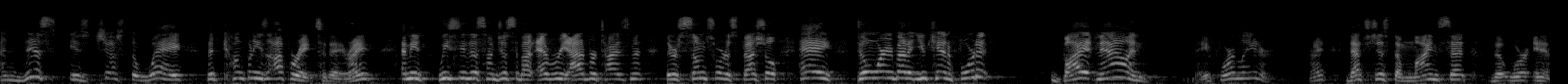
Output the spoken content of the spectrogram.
And this is just the way that companies operate today, right? I mean, we see this on just about every advertisement. There's some sort of special. Hey, don't worry about it. You can't afford it. Buy it now and pay for it later, right? That's just the mindset that we're in.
